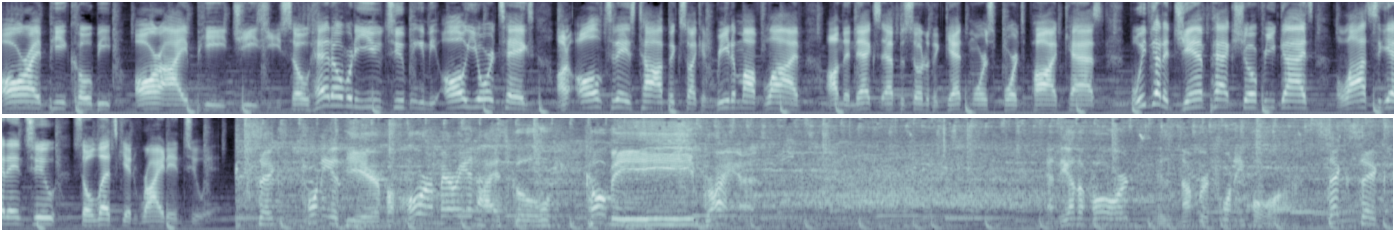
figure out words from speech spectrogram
RIP Kobe, RIP Gigi. So head over to YouTube and give me all your takes on all of today's topics so I can read them off live on the next episode of the Get More Sports podcast. But we've got a jam packed show for you guys, lots to get into, so let's get right into it. Six, 20th year from Lower Merion High School, Kobe Bryant. And the other forward is number 24. 6-6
